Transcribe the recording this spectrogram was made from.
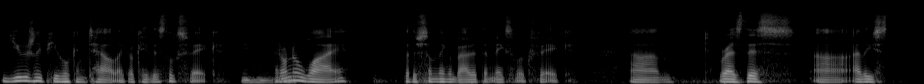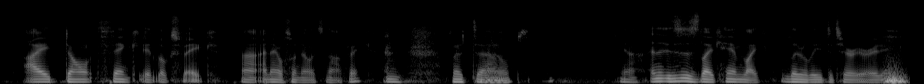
usually people can tell, like, okay, this looks fake. Mm-hmm. I don't know why, but there's something about it that makes it look fake. Um, whereas this, uh, at least I don't think it looks fake. Uh, and I also know it's not fake. Mm. but That um, helps. yeah, and this is like him, like literally deteriorating.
